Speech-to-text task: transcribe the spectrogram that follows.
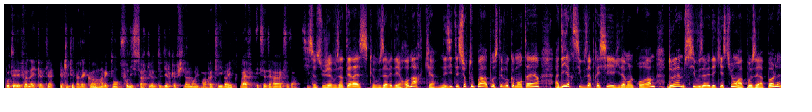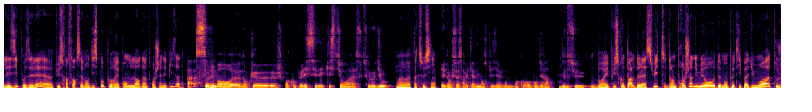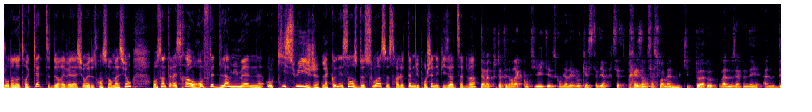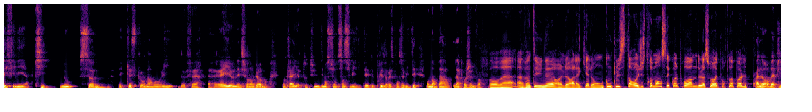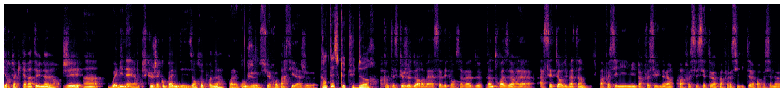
au téléphone avec quelqu'un qui n'était pas d'accord, avec ton fournisseur qui va te dire que finalement il ne pourra pas te livrer, bref, etc., etc. Si ce sujet vous intéresse, que vous avez des remarques, n'hésitez surtout pas à poster vos commentaires, à dire si vous appréciez évidemment le programme. De même, si vous avez des questions à poser à Paul, allez-y, posez-les. Euh, tu seras forcément dispo pour répondre lors d'un prochain épisode. Absolument. Euh, donc, euh, je crois qu'on peut laisser des questions hein, sous l'audio. Ouais, ouais, pas de souci. Et donc, ce sera avec un immense plaisir évidemment qu'on rebondira dessus. Bon, et puisqu'on parle de la suite, dans le prochain numéro de petit pas du mois, toujours dans notre quête de révélation et de transformation. On s'intéressera au reflet de l'âme humaine, au qui suis-je. La connaissance de soi, ce sera le thème du prochain épisode, ça te va? Ça va tout à fait dans la continuité de ce qu'on vient d'évoquer, c'est-à-dire cette présence à soi-même qui peu à peu va nous amener à nous définir qui nous sommes et qu'est-ce qu'on a envie de faire rayonner sur l'environnement? Donc là, il y a toute une dimension de sensibilité, de prise de responsabilité. On en parle la prochaine fois. Bon, bah, à 21h, l'heure à laquelle on conclut cet enregistrement, c'est quoi le programme de la soirée pour toi, Paul? Alors, bah, figure-toi qu'à 21h, j'ai un webinaire puisque j'accompagne des entrepreneurs. Voilà, donc je suis reparti là. Je... Quand est-ce que tu dors? Quand est-ce que je dors? Bah, Ça dépend. Ça va de 23h à, à 7h du matin. Parfois c'est minuit, parfois c'est 1h, parfois c'est 7h, parfois c'est 8h, parfois c'est 9h.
